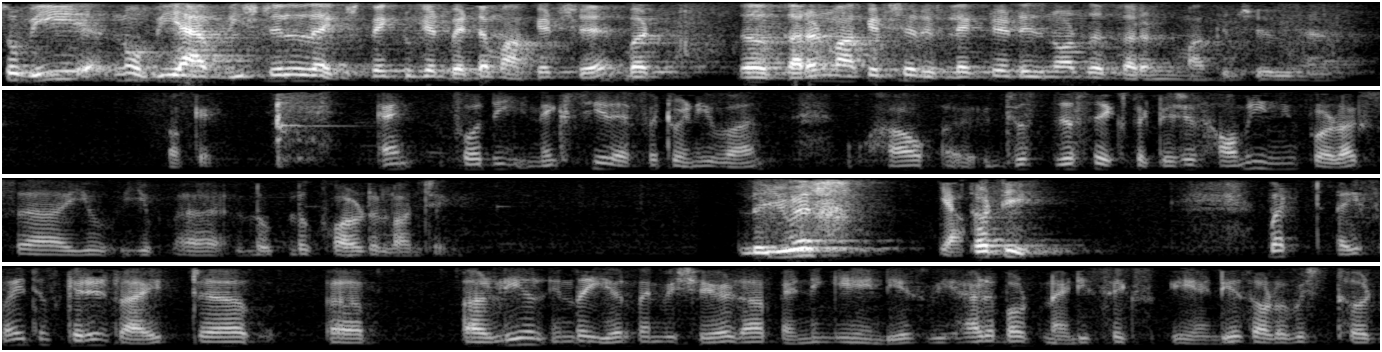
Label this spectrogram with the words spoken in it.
So we, no, we have, we still expect to get better market share, but the current market share reflected is not the current market share we have. Okay. And for the next year, FY21, how uh, just just the expectation, how many new products uh, you you uh, look look forward to launching? In the US, yeah, 30. But if I just get it right, uh, uh, earlier in the year when we shared our pending ANDAs, we had about 96 ANDAs, out of which 30,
